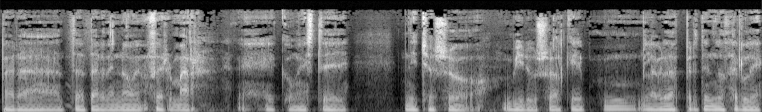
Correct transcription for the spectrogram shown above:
para tratar de no enfermar eh, con este dichoso virus al que mm, la verdad pretendo hacerle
